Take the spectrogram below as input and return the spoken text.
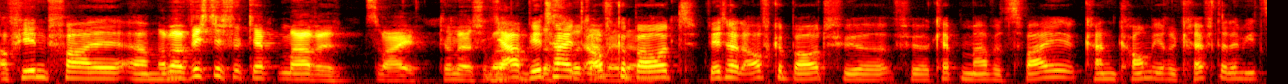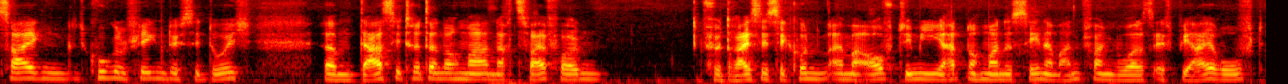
Auf jeden Fall. Ähm, Aber wichtig für Captain Marvel 2, können wir ja schon mal. Ja, wird halt wird aufgebaut, wird halt aufgebaut für, für Captain Marvel 2, kann kaum ihre Kräfte irgendwie zeigen, Kugeln fliegen durch sie durch. Ähm, Darcy tritt dann nochmal nach zwei Folgen für 30 Sekunden einmal auf. Jimmy hat nochmal eine Szene am Anfang, wo er das FBI ruft.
